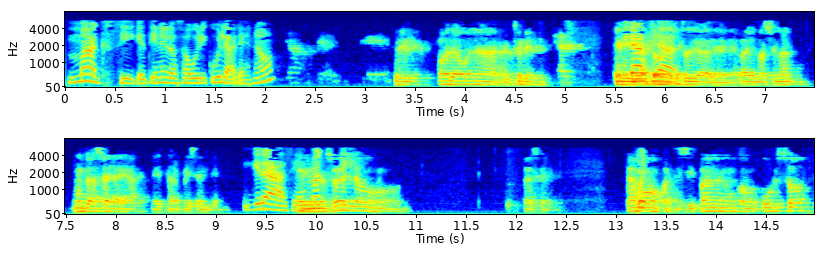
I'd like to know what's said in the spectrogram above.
Maxi, que tiene los auriculares, ¿no? Sí. Hola, buenas, Victoria. Eh, Gracias. A todo el estudio de Radio Nacional. Un placer acá estar presente. Gracias, Eh, Maxi. nosotros estamos, gracias. estamos Bueno. participando en un concurso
